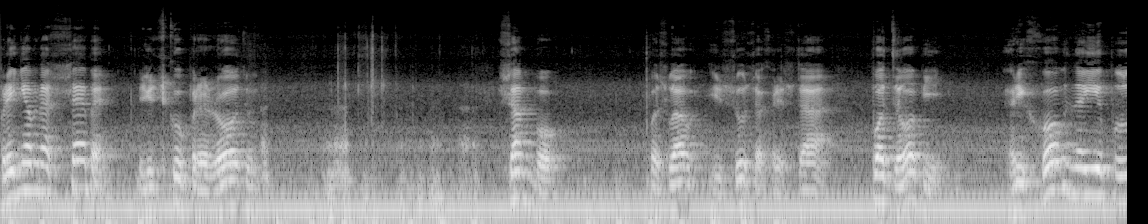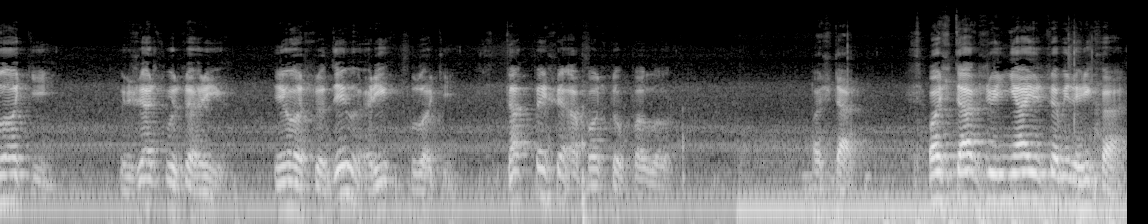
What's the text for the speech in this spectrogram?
прийняв на себе людську природу. Сам Бог послав Ісуса Христа подобі гріховної плоті жертву за гріх і осудив гріх плоті. Так пише апостол Павло. Ось так. Ось так звільняються від гріха.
